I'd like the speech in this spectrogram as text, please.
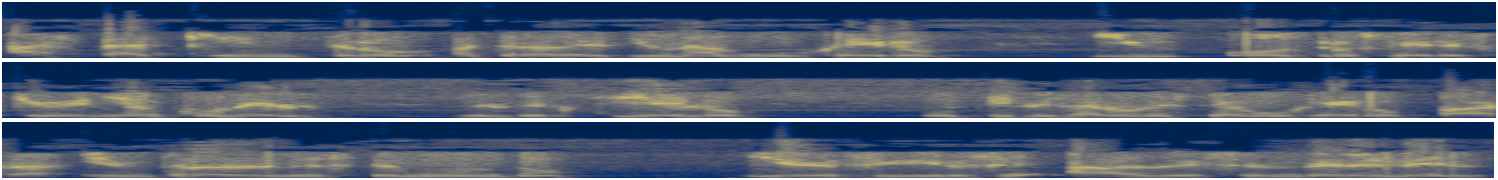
hasta que entró a través de un agujero y otros seres que venían con él desde el cielo utilizaron este agujero para entrar en este mundo y decidirse a descender en él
